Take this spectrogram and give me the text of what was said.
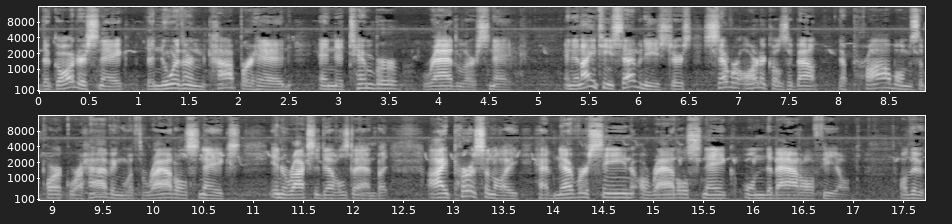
the garter snake, the northern copperhead, and the timber rattler snake. In the 1970s, there's several articles about the problems the park were having with rattlesnakes in the Rocks of Devil's Den, but I personally have never seen a rattlesnake on the battlefield. Although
